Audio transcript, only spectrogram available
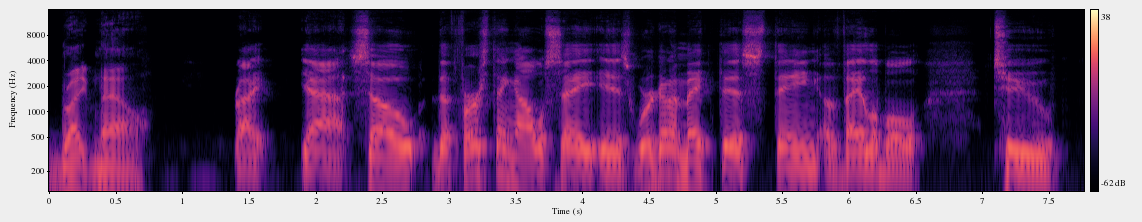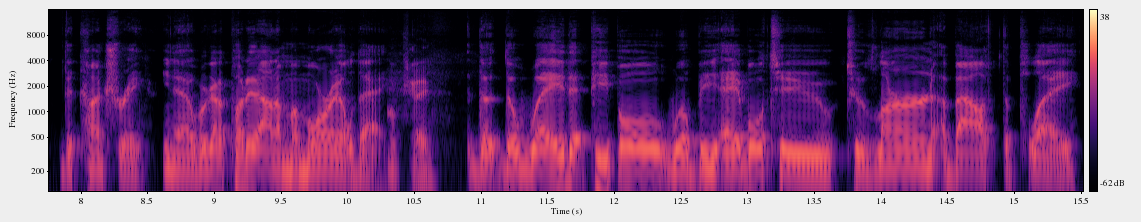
right now, right? Yeah. So the first thing I will say is we're going to make this thing available to the country. You know, we're going to put it out on Memorial Day. Okay. The the way that people will be able to to learn about the play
